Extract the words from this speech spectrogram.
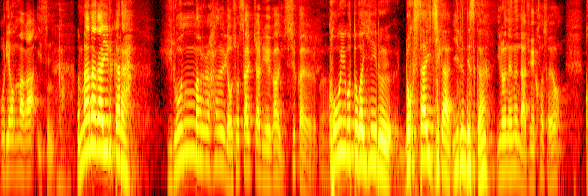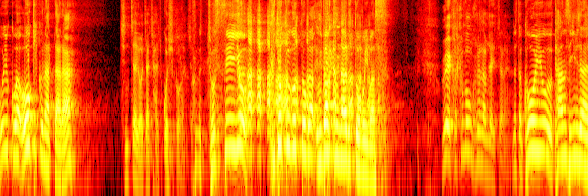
우리 엄마가 있으니까. ママがいるから 이런 말을 할 여섯 살짜리 애가 있을까요, 여러분? こういうことが言える6歳児がいるんですか 이런 애는 나중에 커서요. こういう子は大きくなったら 진짜 여자 잘 꼬실 것 같죠? 女性を口説くことがうまくなると思います 왜 가끔 보면 그런 남자 있잖아요. 그래서 고유 단수 이르잖아요.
